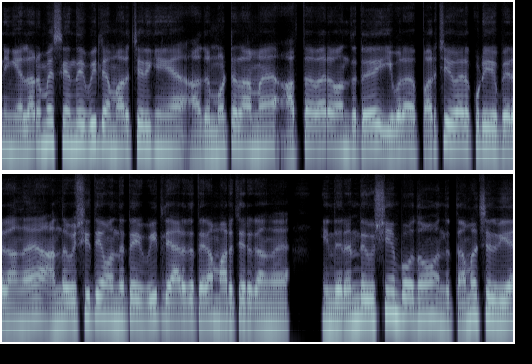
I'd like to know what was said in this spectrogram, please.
நீங்கள் எல்லாருமே சேர்ந்து வீட்டில் மறைச்சிருக்கீங்க. அது மட்டும் இல்லாமல் அத்தை வேற வந்துட்டு இவ்வளோ பரிச்சை வேற கூட்டிகிட்டு போயிருக்காங்க. அந்த விஷயத்தையும் வந்துட்டு வீட்டில் யாருக்கு தெரியாமல் மறைச்சிருக்காங்க. இந்த ரெண்டு விஷயம் போதும். அந்த தமிழ்ச்செல்விய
